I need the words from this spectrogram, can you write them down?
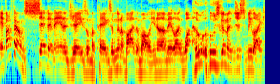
if I found seven Anna Jays on the pegs, I'm going to buy them all, you know? I mean, like, what? who who's going to just be like,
